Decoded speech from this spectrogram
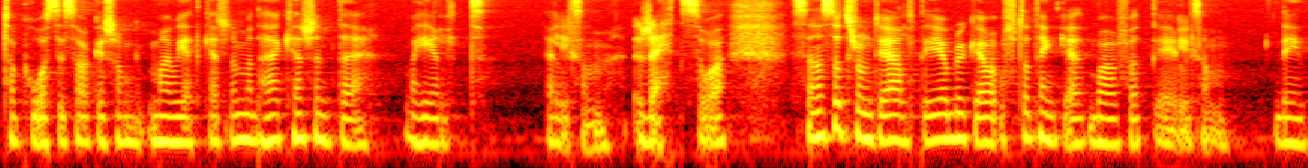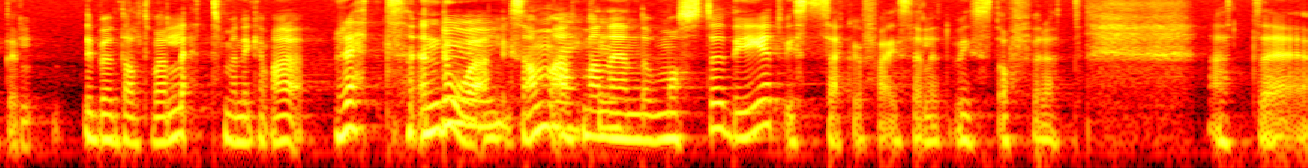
tar på sig saker som man vet kanske men det här kanske inte var helt liksom, rätt så. Sen så tror inte jag alltid, jag brukar ofta tänka bara för att det är liksom det, är inte, det behöver inte alltid vara lätt, men det kan vara rätt ändå. Mm, liksom. Att man ändå måste, det är ett visst sacrifice eller ett visst offer att, att, äh,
